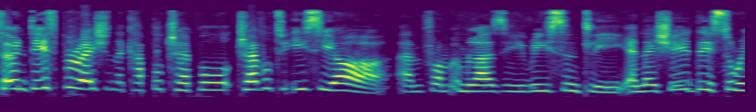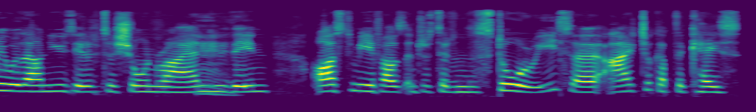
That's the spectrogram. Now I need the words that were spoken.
So, in desperation, the couple travel, traveled to ECR um, from Umlazi recently, and they shared their story with our news editor, Sean Ryan, who then asked me if I was interested in the story. So I took up the case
